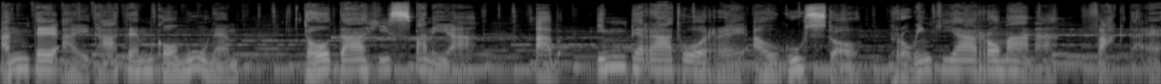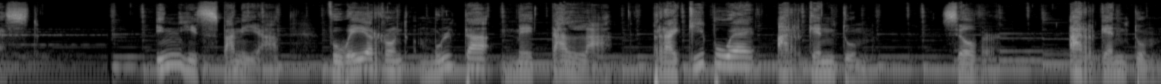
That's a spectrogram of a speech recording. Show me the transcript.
ante aetatem communem tota Hispania ab imperatore Augusto provincia Romana facta est. In Hispania fuerunt multa metalla praecipue argentum, silver, argentum.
